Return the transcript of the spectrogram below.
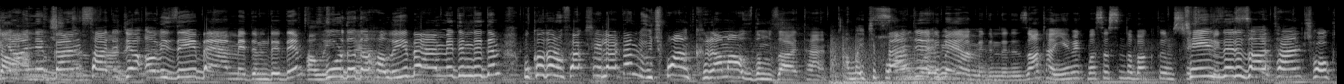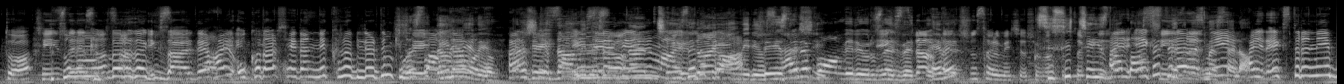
yani ben sadece avizeyi beğenmedim dedim. Halıyı Burada beğenmedim. da halıyı beğenmedim dedim. Bu kadar ufak şeylerden de 3 puan kıramazdım zaten. Ama 2 puan Bence Bence verebilirim. beğenmedim dedin. Zaten yemek masasında baktığımız şey Çeyizleri zaten çoktu. Çeyizleri Sunumlukları da güzeldi. Hayır o kadar şeyden ne kırabilirdim ki? Evim. Hayır, Her şey, şeyden çeyize veririm. veririm Çeyize de puan veriyorsun. De şey. puan veriyoruz elbette. Evet. Şunu söylemeye çalışıyorum. Siz hiç çeyizden Hayır bahsetmediniz mesela. hayır ekstra neyi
